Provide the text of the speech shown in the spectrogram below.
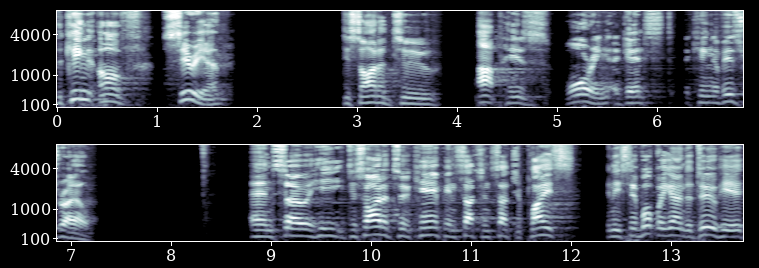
The king of Syria decided to up his warring against the king of Israel. And so he decided to camp in such and such a place. And he said, What we're going to do here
